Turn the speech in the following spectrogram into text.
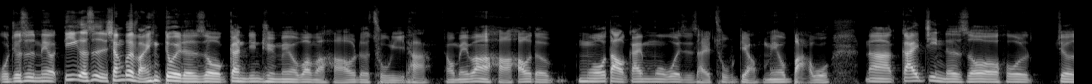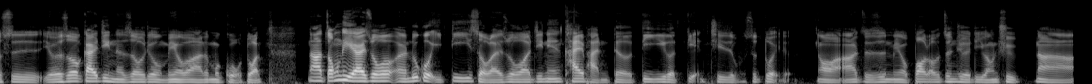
我就是没有，第一个是相对反应对的时候干进去没有办法好好的处理它，然后没办法好好的摸到该摸位置才出掉，没有把握。那该进的时候或就是有的时候该进的时候就没有办法那么果断。那总体来说，嗯，如果以第一手来说的话，今天开盘的第一个点其实不是对的哦，啊，只是没有报到正确的地方去。那。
